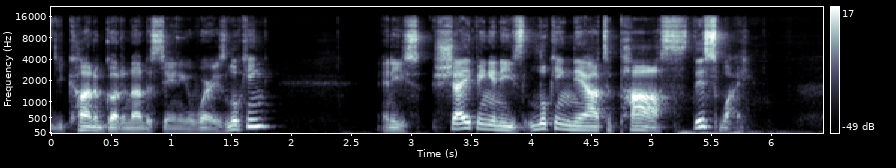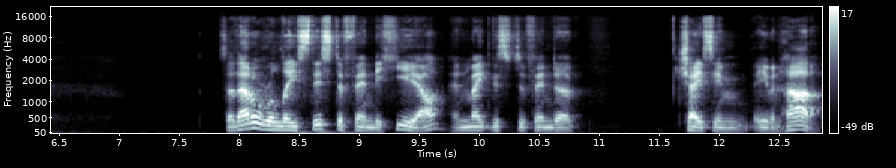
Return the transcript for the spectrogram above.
you kind of got an understanding of where he's looking, and he's shaping and he's looking now to pass this way. So that'll release this defender here and make this defender chase him even harder.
